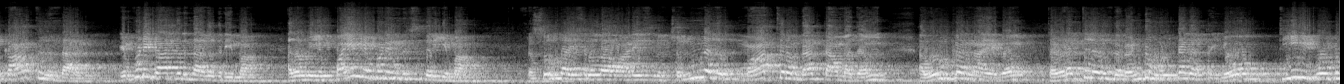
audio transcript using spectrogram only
அவர்கள் காத்திருந்தார்கள். எப்படி காத்திருந்தார்கள் தெரியுமா? அதனுடைய பயன் எப்படி இருந்துச்சு தெரியுமா? ரசூல்லாய் ஸல்லல்லாஹு அலைஹி சொன்னது மாத்திரம் தான் தாமதம். அபூபக்கர் நாயகம் தன்னிடத்தில் இருந்த ரெண்டு ஒட்டகத்தையும் தீனி போட்டு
